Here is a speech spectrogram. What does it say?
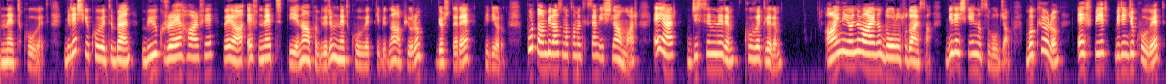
Net kuvvet. Bileşke kuvveti ben büyük R harfi veya F net diye ne yapabilirim? Net kuvvet gibi ne yapıyorum? Gösterebiliyorum. Buradan biraz matematiksel işlem var. Eğer cisimlerim, kuvvetlerim aynı yönlü ve aynı doğrultudaysa bileşkeyi nasıl bulacağım? Bakıyorum F1 birinci kuvvet,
